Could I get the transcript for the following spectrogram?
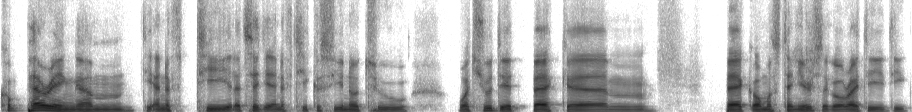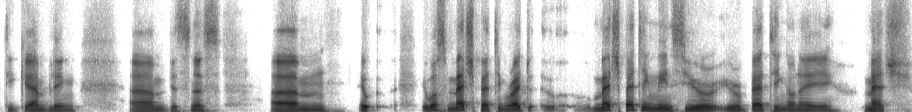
comparing um the NFT, let's say the NFT casino to what you did back um back almost 10 years ago, right? The the, the gambling um business. Um it, it was match betting, right? Match betting means you're you're betting on a match.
